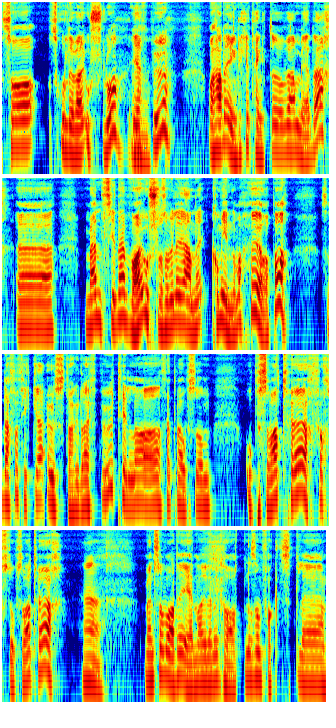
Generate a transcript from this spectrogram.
Så skulle det være i Oslo, i Mm. FPU. Og jeg hadde egentlig ikke tenkt å være med der. Uh, men siden jeg var i Oslo, så ville jeg gjerne komme innom og høre på. Så derfor fikk jeg Aust-Agder FPU til å sette meg opp som observatør, første observatør. Ja. Men så var det en av delikatene som faktisk ble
